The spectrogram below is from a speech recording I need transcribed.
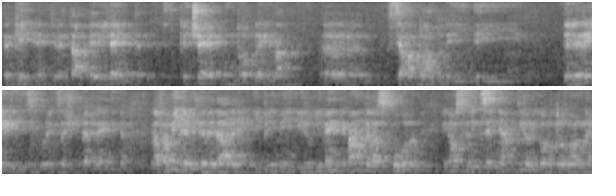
perché è diventato evidente che c'è un problema, uh, stiamo attuando dei, dei, delle reti di sicurezza cibernetica. La famiglia vi deve dare i primi i rudimenti, ma anche la scuola, i nostri insegnanti. Io ricordo con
